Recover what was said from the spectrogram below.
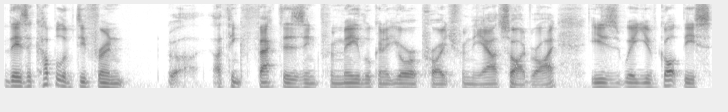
there's a couple of different I think factors in from me looking at your approach from the outside, right? Is where you've got this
